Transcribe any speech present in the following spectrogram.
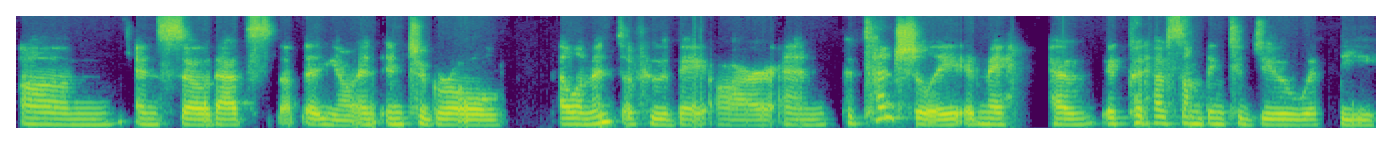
um, and so that's uh, you know an integral element of who they are. And potentially it may have it could have something to do with the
